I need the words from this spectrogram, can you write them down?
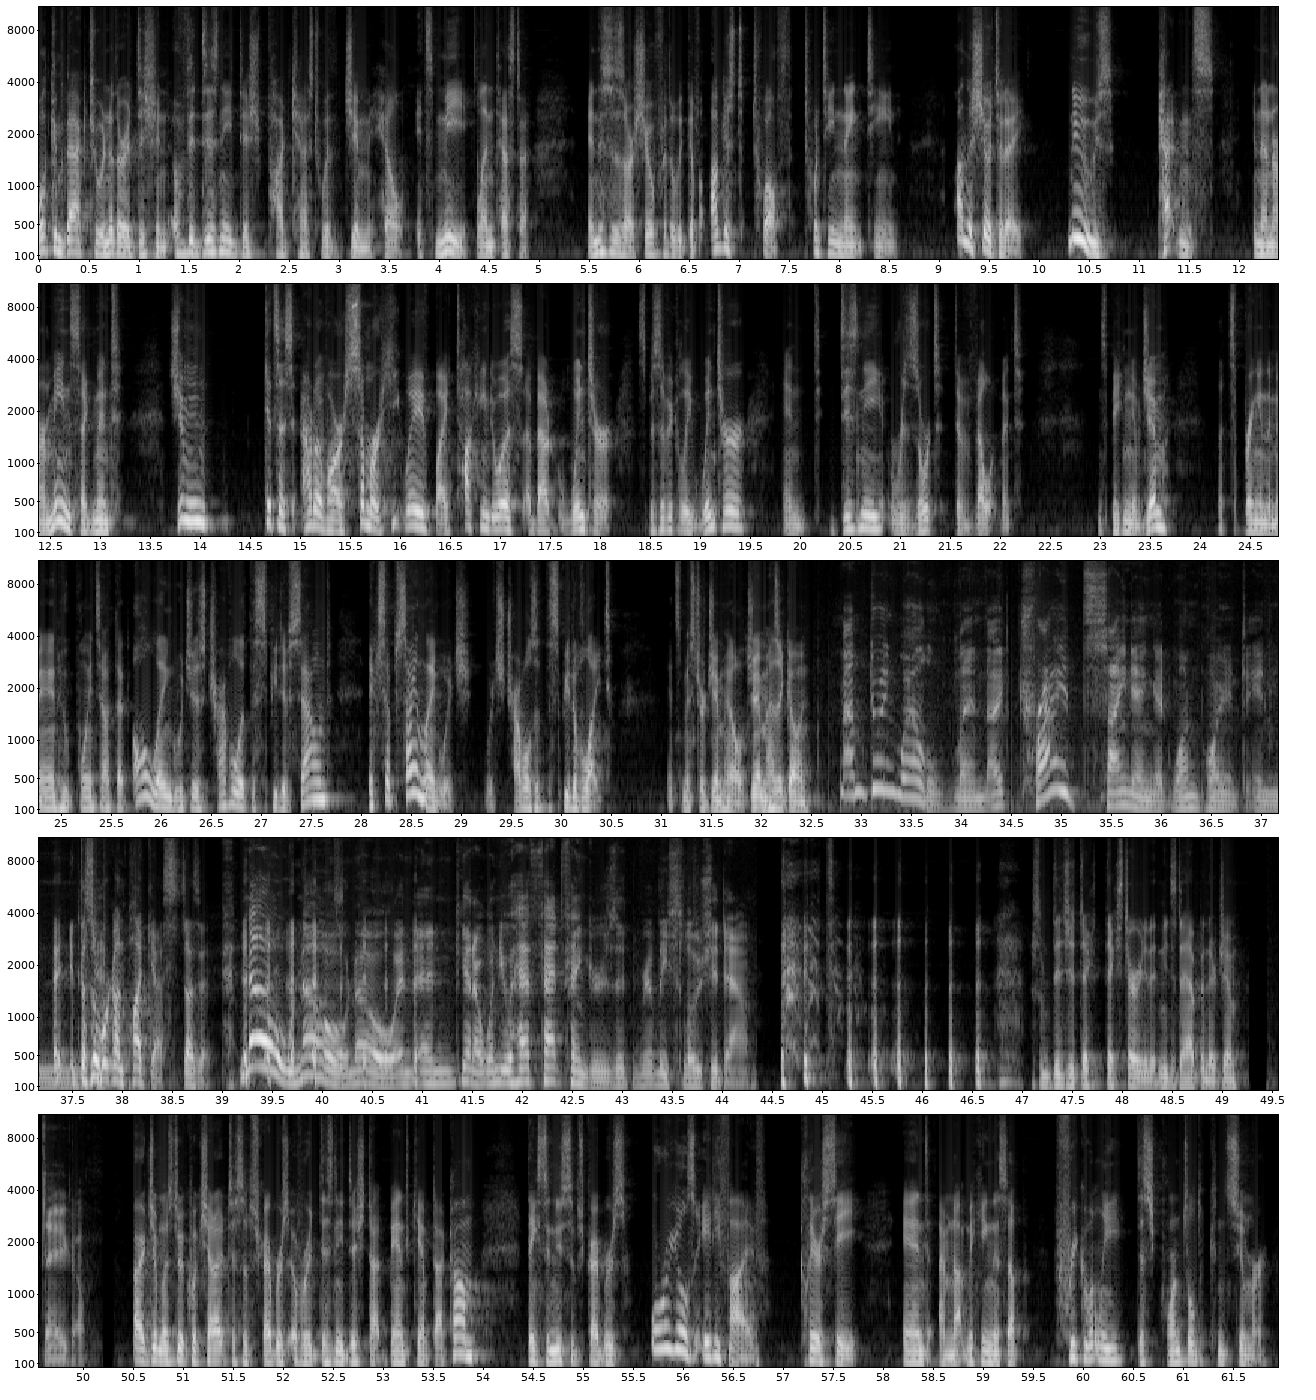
Welcome back to another edition of the Disney Dish Podcast with Jim Hill. It's me, Len Testa, and this is our show for the week of August 12th, 2019. On the show today, news, patents, and in our main segment, Jim gets us out of our summer heat wave by talking to us about winter, specifically winter and Disney resort development. And speaking of Jim, let's bring in the man who points out that all languages travel at the speed of sound except sign language, which travels at the speed of light. It's Mr. Jim Hill. Jim, how's it going? I'm doing well, Len. I tried signing at one point in. Uh, it doesn't work on podcasts, does it? No, no, no. And and you know when you have fat fingers, it really slows you down. Some digit dexterity that needs to happen there, Jim. There you go. All right, Jim, let's do a quick shout out to subscribers over at disneydish.bandcamp.com. Thanks to new subscribers, Orioles85, Clear C, and I'm not making this up, frequently disgruntled consumer.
